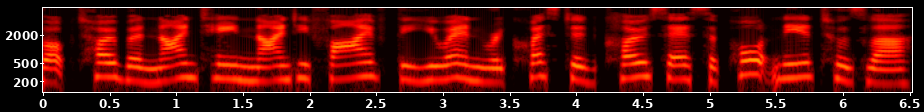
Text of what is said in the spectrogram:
October 1995, the UN requested close air support near Tuzla.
